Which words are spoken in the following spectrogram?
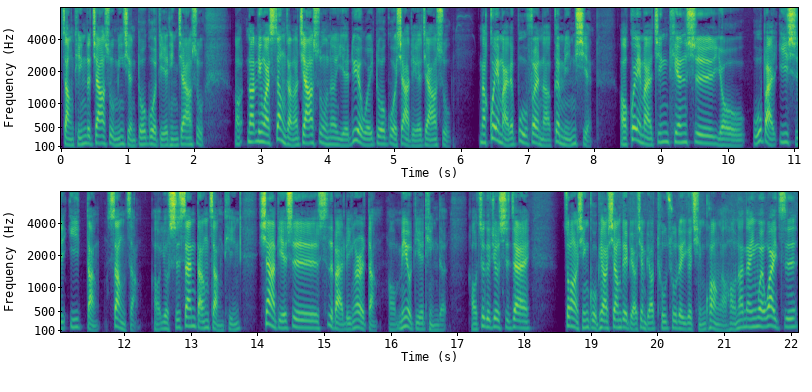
涨停的加速明显多过跌停加速，哦，那另外上涨的加速呢，也略微多过下跌的加速，那贵买的部分呢更明显。哦，贵买今天是有五百一十一档上涨，好，有十三档涨停，下跌是四百零二档，好，没有跌停的，好，这个就是在中小型股票相对表现比较突出的一个情况了哈。那那因为外资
